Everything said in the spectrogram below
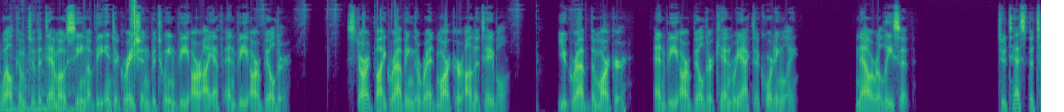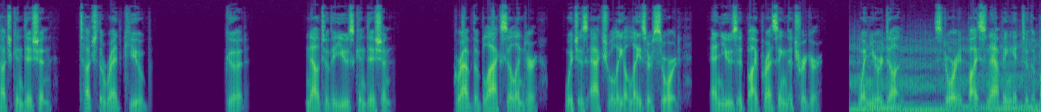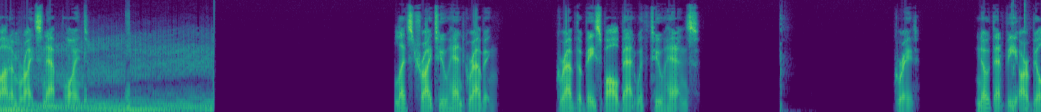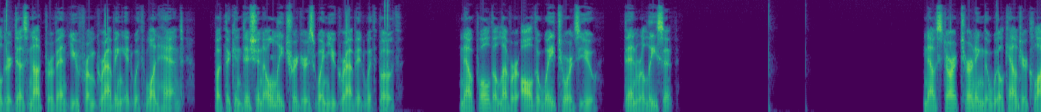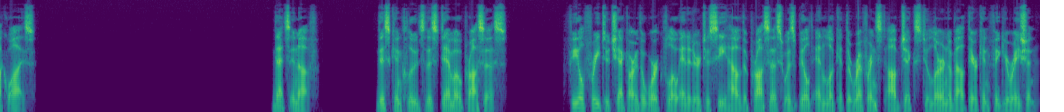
Welcome to the demo scene of the integration between VRIF and VR Builder. Start by grabbing the red marker on the table. You grab the marker, and VR Builder can react accordingly. Now release it. To test the touch condition, touch the red cube. Good. Now to the use condition. Grab the black cylinder, which is actually a laser sword, and use it by pressing the trigger. When you're done, store it by snapping it to the bottom right snap point. Let's try two-hand grabbing. Grab the baseball bat with two hands. Great. Note that VR Builder does not prevent you from grabbing it with one hand, but the condition only triggers when you grab it with both. Now pull the lever all the way towards you, then release it. Now start turning the wheel counterclockwise. That's enough. This concludes this demo process. Feel free to check our the workflow editor to see how the process was built and look at the referenced objects to learn about their configuration.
